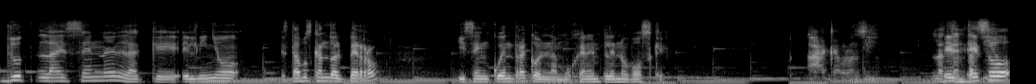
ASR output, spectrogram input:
Dude, la escena en la que el niño está buscando al perro y se encuentra con la mujer en pleno bosque. Ah, cabrón, sí. La E- tentación. Eso.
